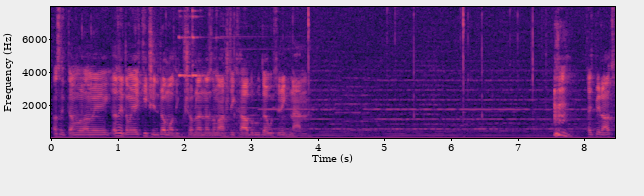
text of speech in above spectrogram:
Azt hittem valami, azt hittem, hogy egy kicsit dramatikusabb lenne ez a második háború, de úgy tűnik nem. egy pillanat.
